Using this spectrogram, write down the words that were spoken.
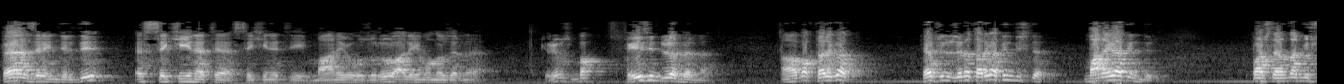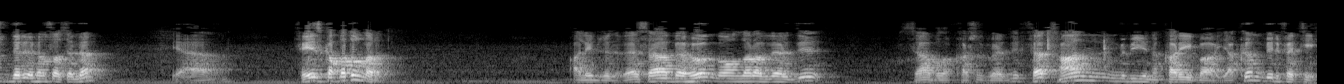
Fe indirdi es-sekinete, sekineti, manevi huzuru aleyhim onlar üzerine. Görüyor musun? Bak feyiz indi üzerlerine. Ama bak tarikat. Hepsinin üzerine tarikat indi işte. Maneviyat indi. Başlarından mürşitleri Efendimiz sallallahu aleyhi ve sellem. Ya. Feyiz kapladı onları. Aleyhisselam. Ve sahabehum ve onlara verdi. Sahabalar karşılık verdi. Fethan mübiyine kariba. Yakın bir fetih.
